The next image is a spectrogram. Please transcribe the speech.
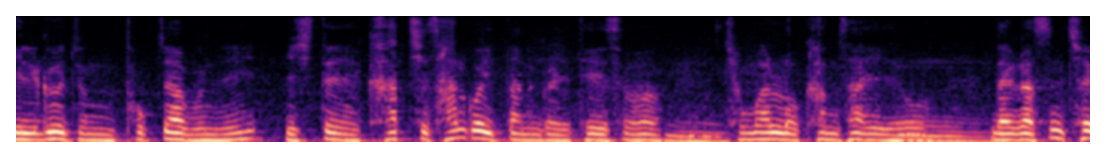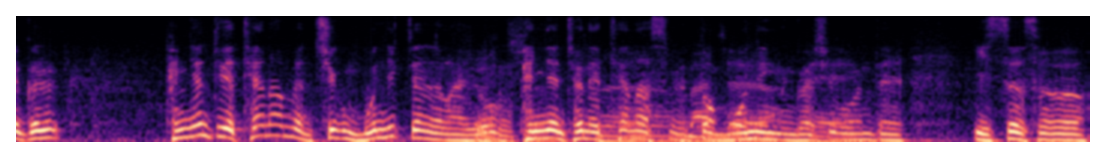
읽어준 독자분이 이 시대에 같이 살고 있다는 것에 대해서 음. 정말로 감사해요. 음. 내가 쓴 책을 100년 뒤에 태어나면 지금 못 읽잖아요. 그렇죠. 100년 전에 음, 태어났으면 또못 맞아요. 읽는 것이고 네. 근데 있어서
